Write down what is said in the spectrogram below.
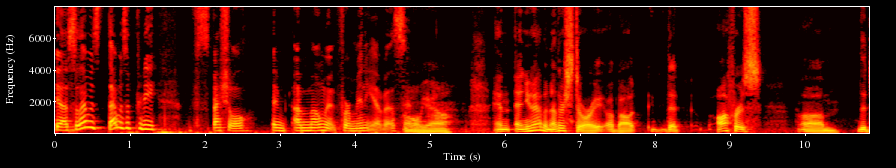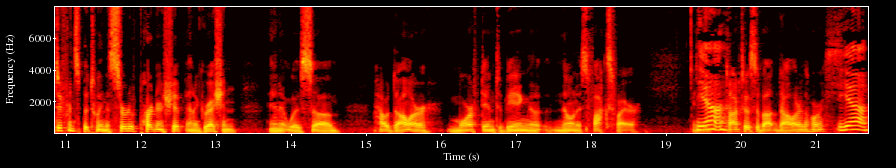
yeah, so that was that was a pretty special a, a, moment for many of us. And oh yeah, and and you have another story about that offers um, the difference between assertive partnership and aggression, and it was. Um, how Dollar morphed into being uh, known as Foxfire. Can Yeah. You talk to us about Dollar the horse. Yeah.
